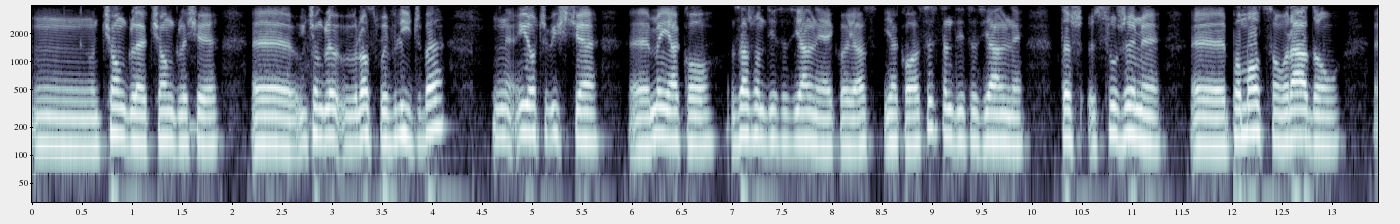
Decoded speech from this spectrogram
mm, ciągle, ciągle się, e, ciągle rosły w liczbę. I oczywiście e, my jako zarząd diecezjalny, jako, jako asystent diecezjalny też służymy e, pomocą, radą e,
